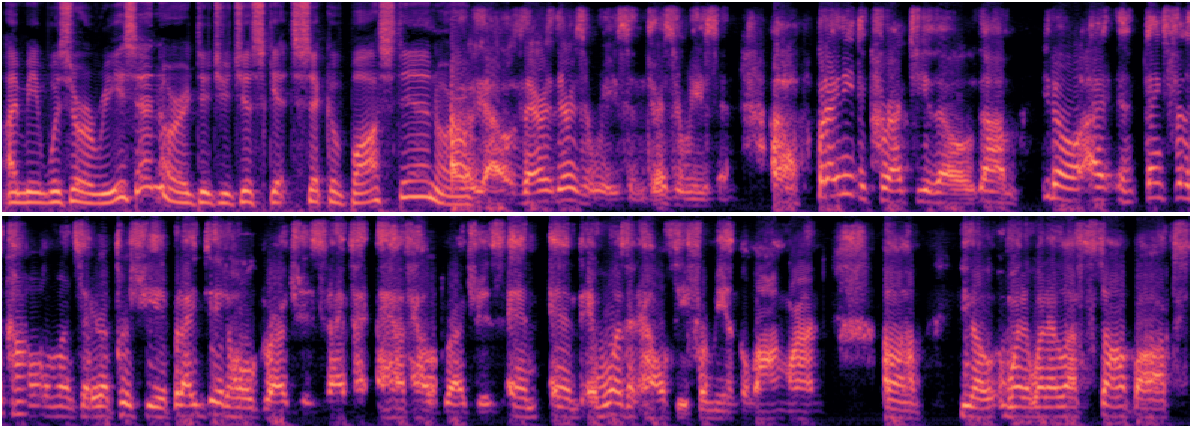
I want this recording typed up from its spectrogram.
I mean, was there a reason, or did you just get sick of Boston? Or Oh yeah, oh, there there's a reason. There's a reason. Uh, but I need to correct you though. Um, you know, I thanks for the compliments. I appreciate it. But I did hold grudges, and I've I have held grudges, and and it wasn't healthy for me in the long run. Um, you know, when when I left Stompbox,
